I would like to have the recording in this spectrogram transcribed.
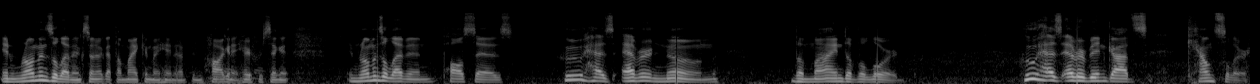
In Romans 11, because I know I've got the mic in my hand and I've been hogging it here for a second. In Romans 11, Paul says, "Who has ever known the mind of the Lord? Who has ever been God's counselor?"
